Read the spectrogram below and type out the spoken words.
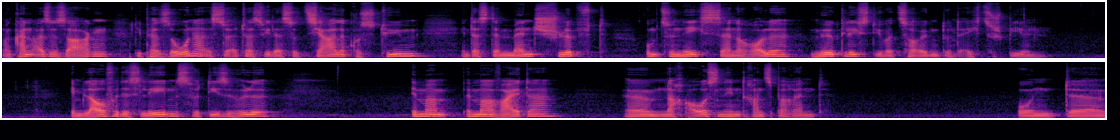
Man kann also sagen, die Persona ist so etwas wie das soziale Kostüm, in das der Mensch schlüpft, um zunächst seine Rolle möglichst überzeugend und echt zu spielen. Im Laufe des Lebens wird diese Hülle immer, immer weiter äh, nach außen hin transparent. Und äh,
